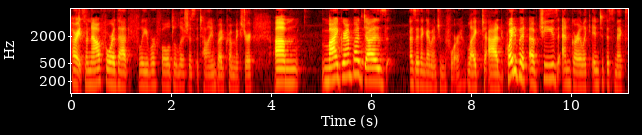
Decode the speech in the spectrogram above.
all right, so now for that flavorful, delicious Italian breadcrumb mixture. Um, my grandpa does, as I think I mentioned before, like to add quite a bit of cheese and garlic into this mix.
